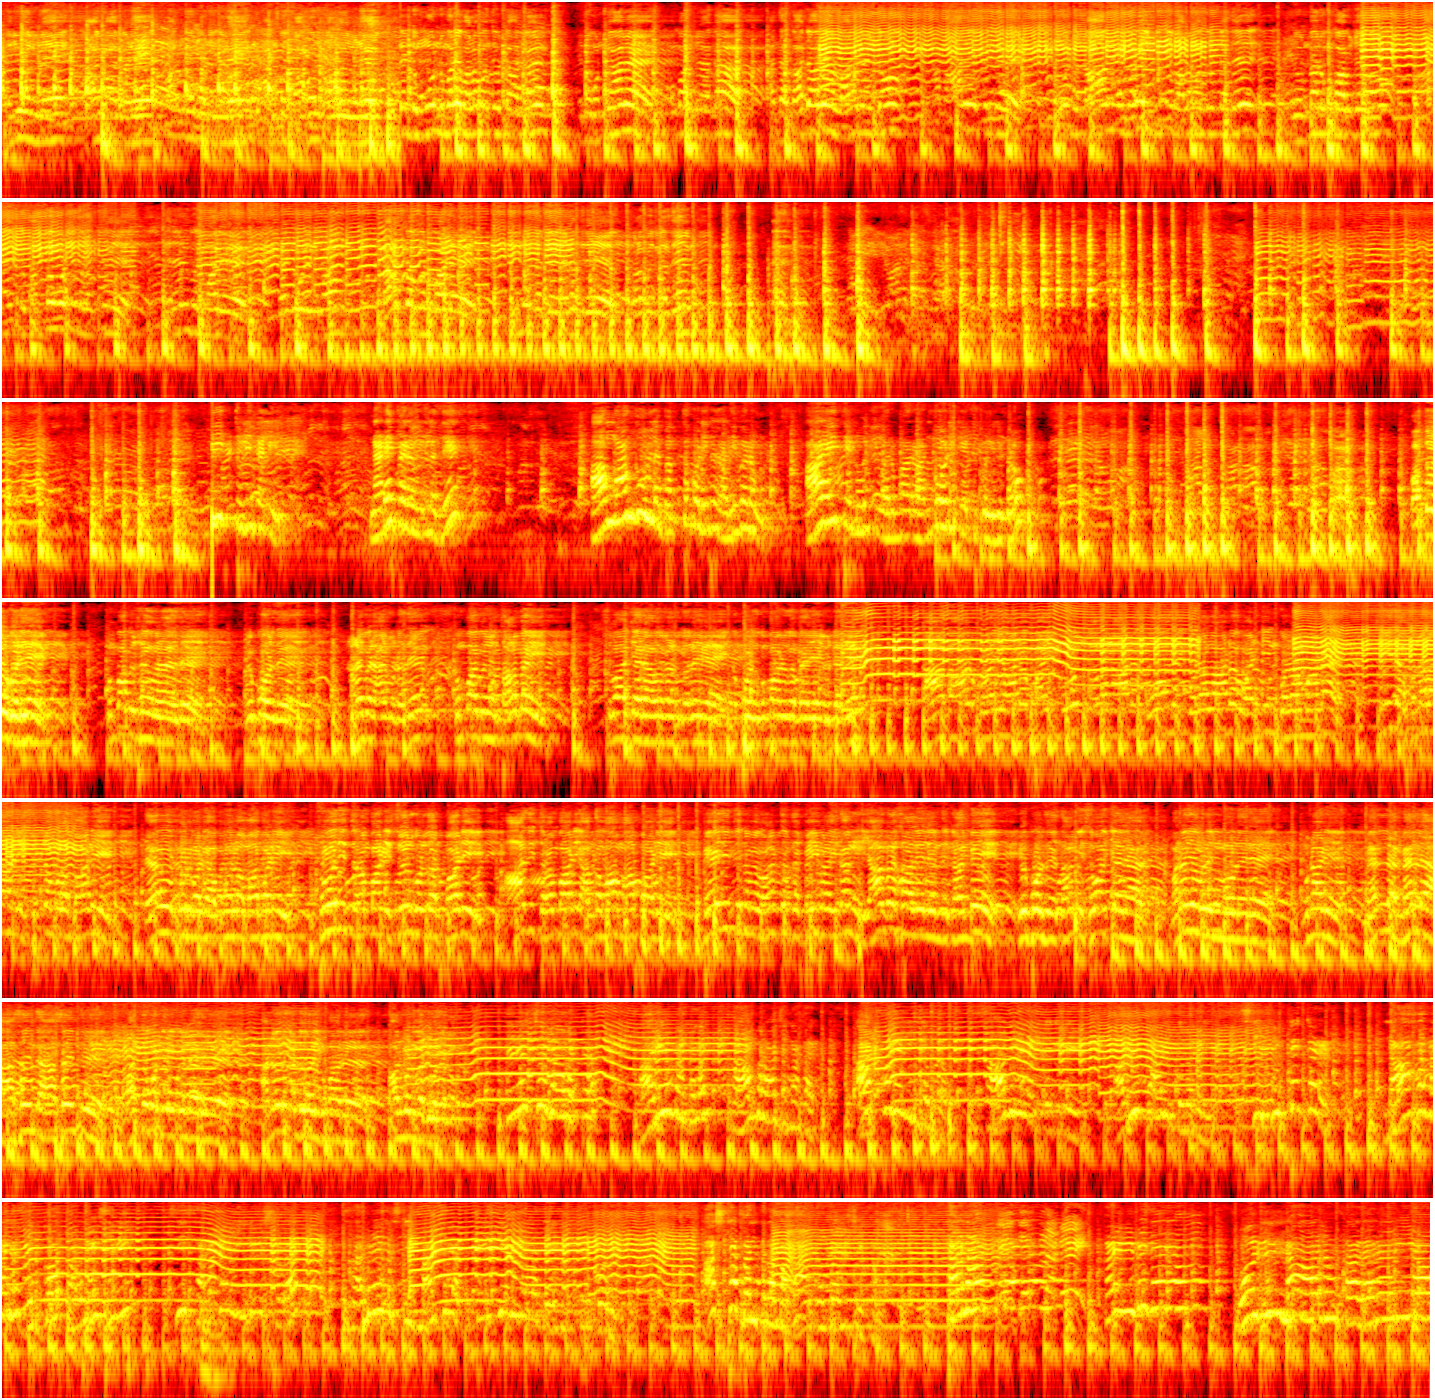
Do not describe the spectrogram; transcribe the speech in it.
பெரியவர்களே தாய்மார்களே அன்பமணிகளே அன்பு சகோதர சகோதரர்களே இரண்டு மூன்று முறை வளம் வந்து விட்டார்கள். இது உண்மையான குமாரினாக்கா அந்த கஜாவை வர வேண்டும். நான்கு முறை வளம் வந்து இது உண்மையான கும்பாபிஷேகம். அனைத்து பக்தர்களுக்கு நடைபெற உள்ளது ஆங்காங்கு உள்ள பக்த கொடிகள் அனைவரும் ஆலயத்தை நோக்கி வருமாறு அன்போடு கேட்டுக்கொள்கின்றோம். பக்தர்களே கும்பாபிஷேகம் இப்பொழுது நடைபெற ஆரம்பித்தது கும்பாபிஷேகம் தலைமை சிவாச்சாரிய அவர்கள் முதலிலே இப்பொழுது கும்பாபிஷேகம் மேலேறிவிட்டது சாதாரண கூறுபாடி பொருள்பாடி மாபாடி சோதி திறம்பாடி சிவன் பாடி ஆதி திறம்பாடி அந்தமா மாப்பாடி பேதி திறமை வளர்த்த பெய்களை தான் யாகசாலையில் இருந்து கிளம்பி இப்பொழுது தலைமை சிவாச்சாரியார் மனோஜவளின் முன்னிலே முன்னாடி மெல்ல மெல்ல அசைந்து அசைந்து வந்து கொண்டிருக்கின்றது அனைவரும் கண்டு வைக்குமாறு தாழ்வோடு கண்டு திருச்சி மாவட்டம் அரியமங்கலம் காமராஜ் நகர். ಇಷ್ಟ ಬಂತ್ರ கழிவிதரம் ஒரு நாளும் தளரறியா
